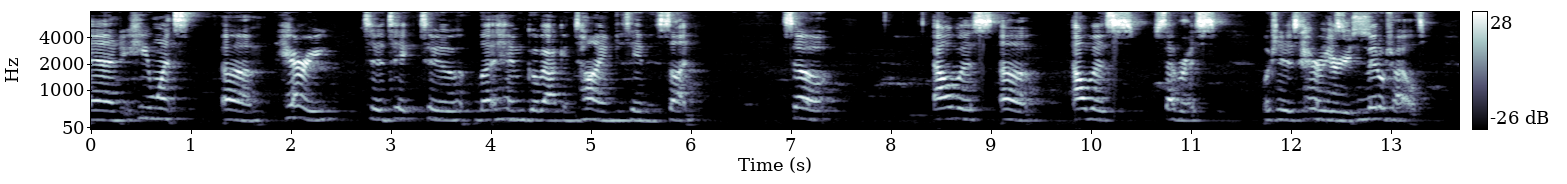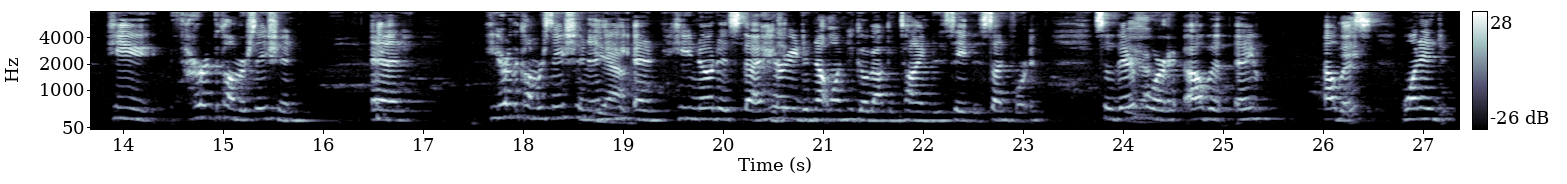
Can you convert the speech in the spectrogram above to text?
and he wants um, Harry to take to let him go back in time to save his son. So Albus uh, Albus Severus, which is Harry's, Harry's- middle child, he heard the conversation, and he heard the conversation, and Yeah. he and he noticed that Harry did not want to go back in time to save his son for him. So therefore, Albus Am- Albus wanted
